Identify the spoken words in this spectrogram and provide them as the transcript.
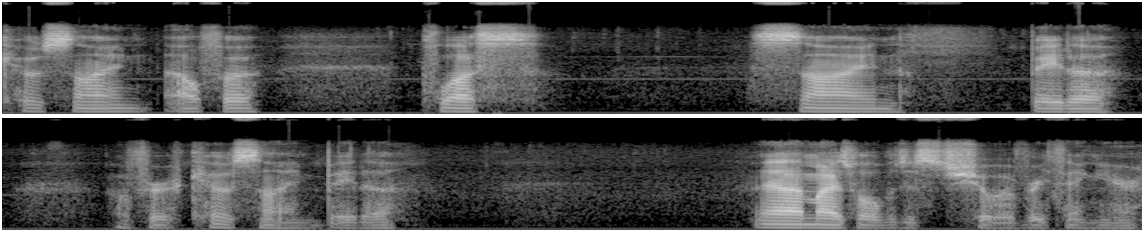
cosine alpha plus sine beta over cosine beta. Yeah, I might as well just show everything here.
